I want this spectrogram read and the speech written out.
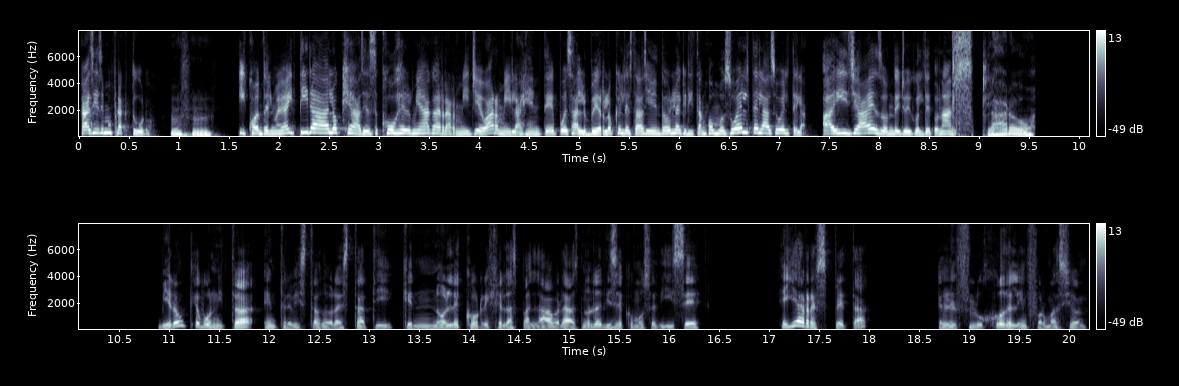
Casi se me fracturó. ujú. Y cuando él me ve ahí tirada, lo que hace es cogerme, agarrarme y llevarme. Y la gente, pues al ver lo que le está haciendo, le gritan como suéltela, suéltela. Ahí ya es donde yo digo el detonante. Claro. ¿Vieron qué bonita entrevistadora es Tati? Que no le corrige las palabras, no le dice cómo se dice. Ella respeta el flujo de la información.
